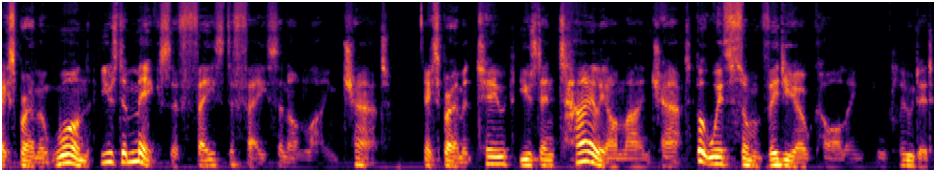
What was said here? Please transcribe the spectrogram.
Experiment 1 used a mix of face to face and online chat. Experiment 2 used entirely online chat, but with some video calling included.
